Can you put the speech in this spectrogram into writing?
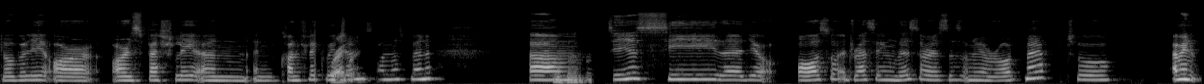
globally or or especially in, in conflict regions right. on this planet. Um, mm-hmm. Do you see that you're also addressing this, or is this on your roadmap to? I mean,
